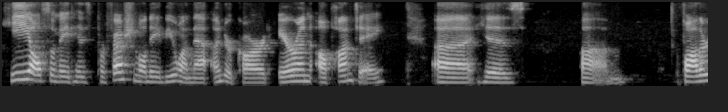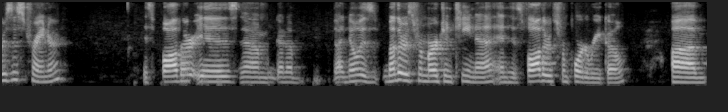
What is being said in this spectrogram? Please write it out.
He also made his professional debut on that undercard. Aaron Aponte, uh, his um, father is his trainer. His father is um, gonna. I know his mother is from Argentina and his father is from Puerto Rico. Um,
